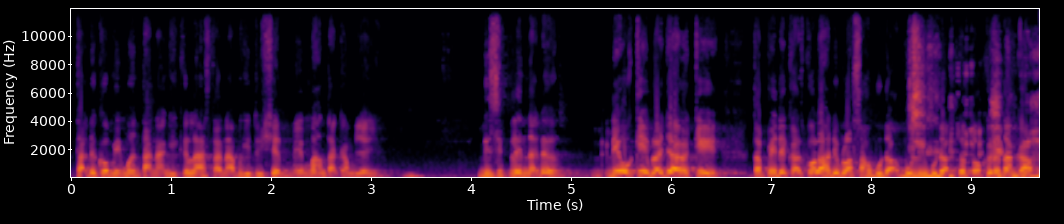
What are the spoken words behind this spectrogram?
Tak ada komitmen, tak nak pergi kelas, tak nak pergi tuition, memang takkan berjaya. Disiplin tak ada. Dia okey belajar okey. Tapi dekat sekolah dia belasah budak, bully budak contoh. Kena tangkap,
